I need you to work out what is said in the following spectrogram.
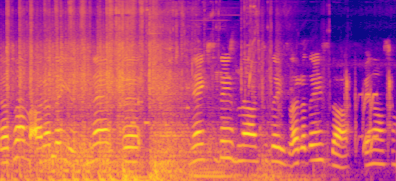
Ya tamam aradayız. Ne e, ne eksideyiz ne artıdayız. Aradayız da. Ben alsam.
